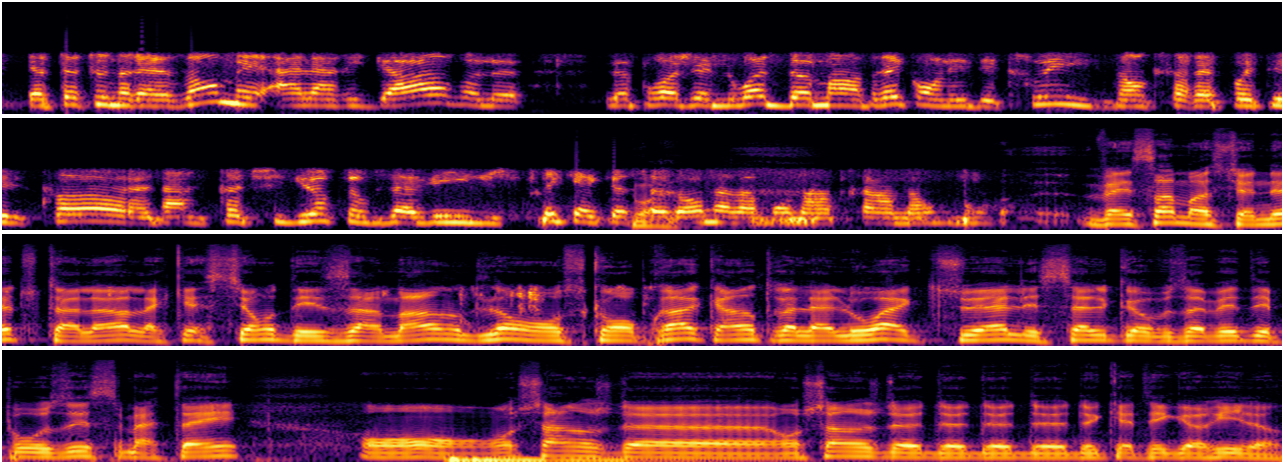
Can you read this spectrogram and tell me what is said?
il y a peut-être une raison, mais à la rigueur, le, le projet de loi demanderait qu'on les détruise. Donc, ça n'aurait pas été le cas euh, dans le cas de figure que vous avez illustré quelques Ouais. secondes avant mon entrée en nombre. Vincent mentionnait tout à l'heure la question des amendes. Là, on se comprend qu'entre la loi actuelle et celle que vous avez déposée ce matin, on, on change de, on change de- de- de- de catégorie. Là.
